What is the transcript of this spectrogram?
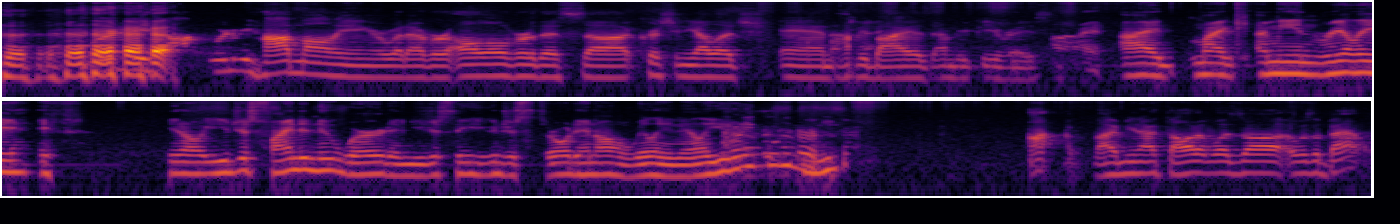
we're gonna, be, hob- we're gonna be hobmollying or whatever all over this uh, Christian Yelich and Javi Baez MVP race. All right, I Mike. I mean, really, if you know, you just find a new word and you just think you can just throw it in all willy nilly. You don't even want to meet. I, I mean, I thought it was uh, it was a battle.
